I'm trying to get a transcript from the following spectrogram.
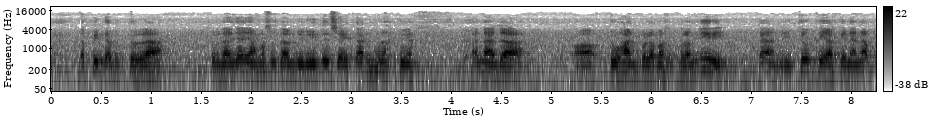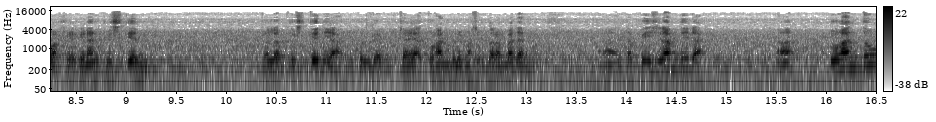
Tapi tidak betul lah. Sebenarnya yang masuk dalam diri itu syaitan. Karena ada uh, Tuhan pula masuk dalam diri kan itu keyakinan apa keyakinan Kristen kalau Kristian ya betul dia percaya Tuhan boleh masuk dalam badan. Ha, tapi Islam tidak. Ha, Tuhan tu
